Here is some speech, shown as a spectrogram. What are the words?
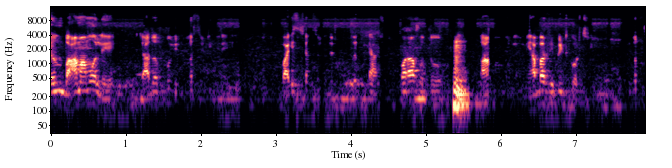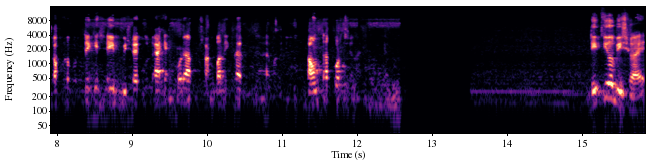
এবং বাম আমলে যাদবপুর ইউনিভার্সিটিতে ভাইস চ্যান্সেলরের যে করা হতো বাম আমলে, আমি আবার রিপিট করছি। সুজন চক্রবর্তীকে সেই বিষয়গুলো এক এক করে সাংবাদিকরা মানে কাউন্টার করছে না। দ্বিতীয় বিষয়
